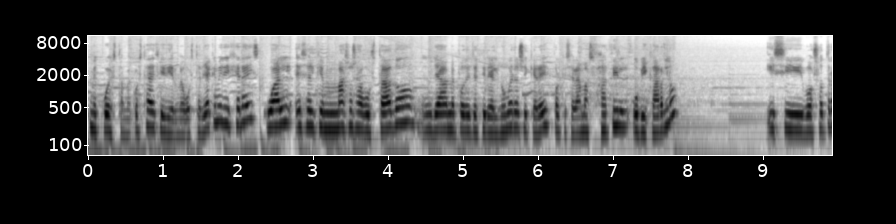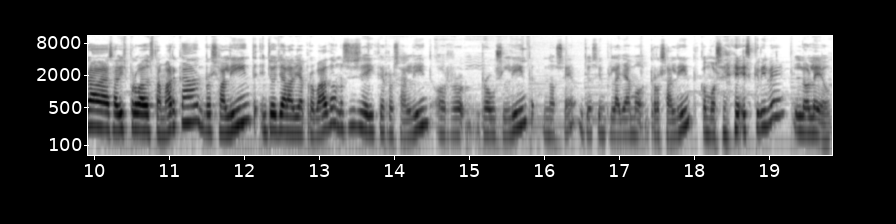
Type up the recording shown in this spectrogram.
me cuesta, me cuesta decidir. Me gustaría que me dijerais cuál es el que más os ha gustado. Ya me podéis decir el número si queréis porque será más fácil ubicarlo. Y si vosotras habéis probado esta marca, Rosalind, yo ya la había probado, no sé si se dice Rosalind o Rosalind, no sé, yo siempre la llamo Rosalind, como se escribe, lo leo.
